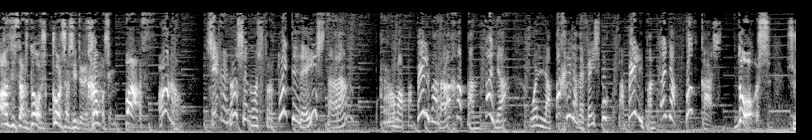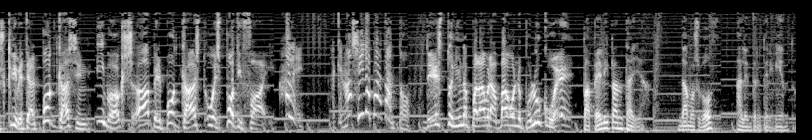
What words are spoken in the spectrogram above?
Haz estas dos cosas y te dejamos en paz. Uno, síguenos en nuestro Twitter e Instagram, arroba papel barra baja pantalla, o en la página de Facebook Papel y Pantalla Podcast. Dos, suscríbete al podcast en Evox, Apple Podcast o Spotify. Vale, ¿a que no ha sido para tanto? De esto ni una palabra vago no poluco, eh. Papel y pantalla. damos voz al entretenimiento.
